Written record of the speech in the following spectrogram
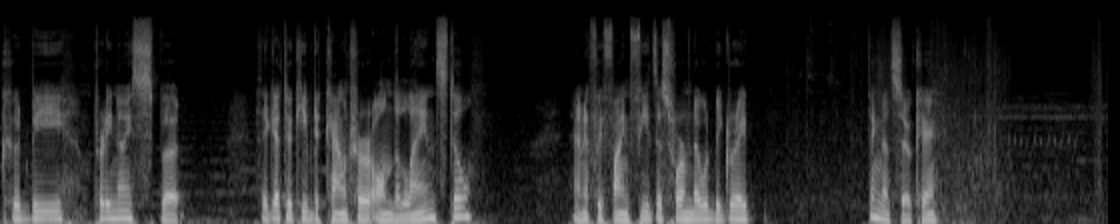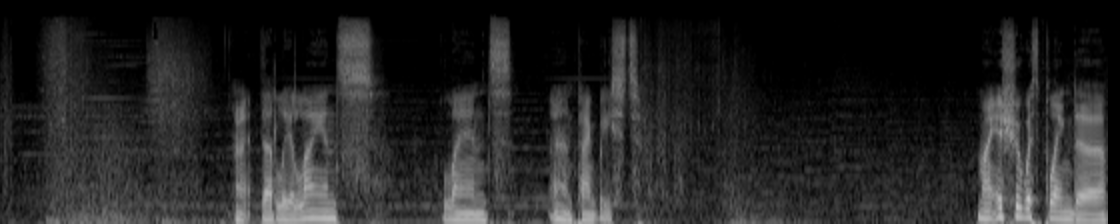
could be pretty nice, but they get to keep the counter on the land still. And if we find Feed the Swarm, that would be great. I think that's okay. Alright, Deadly Alliance, Lands, and Pack Beast. My issue with playing the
